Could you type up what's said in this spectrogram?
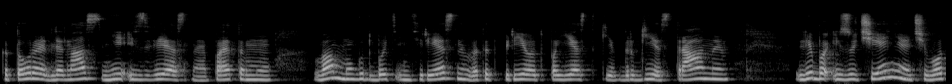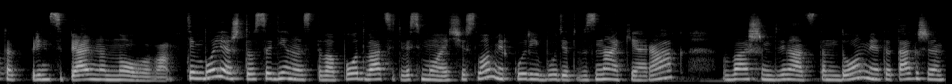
которая для нас неизвестная. Поэтому вам могут быть интересны в этот период поездки в другие страны, либо изучение чего-то принципиально нового. Тем более, что с 11 по 28 число Меркурий будет в знаке Рак в вашем 12 доме. Это также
